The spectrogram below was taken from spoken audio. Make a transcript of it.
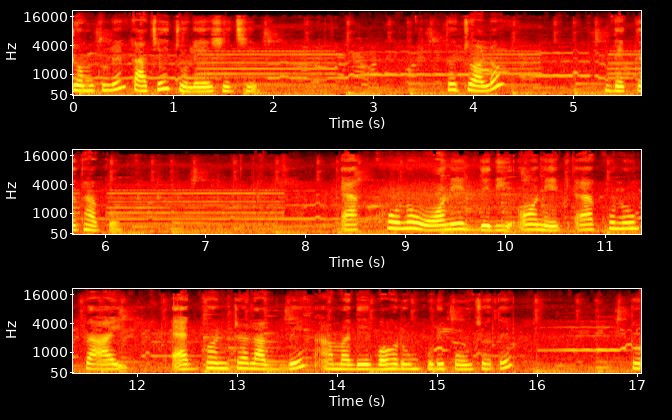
ডোমকুলের কাছেই চলে এসেছি। তো চলো, দেখতে থাকো। এখনও অনেক দেরি, অনেক। এখনও প্রায় এক ঘণ্টা লাগবে আমাদের বহরমপুরে পৌঁছতে। তো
